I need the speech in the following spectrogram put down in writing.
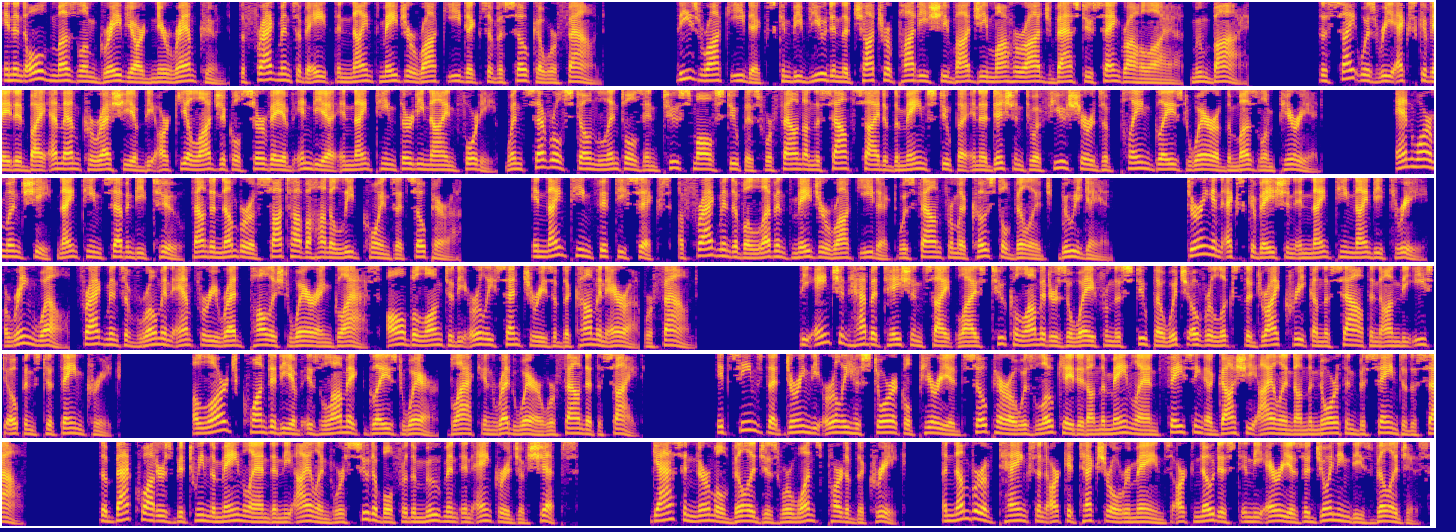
In an old Muslim graveyard near Ramkund, the fragments of 8th and 9th major rock edicts of Asoka were found. These rock edicts can be viewed in the Chhatrapati Shivaji Maharaj Vastu Sangrahalaya, Mumbai. The site was re-excavated by M. M. Qureshi of the Archaeological Survey of India in 1939–40, when several stone lintels and two small stupas were found on the south side of the main stupa in addition to a few sherds of plain glazed ware of the Muslim period. Anwar Munshi found a number of Satavahana lead coins at Sopara. In 1956, a fragment of 11th major rock edict was found from a coastal village, Buigayan. During an excavation in 1993, a ring well, fragments of Roman amphorae red polished ware and glass all belong to the early centuries of the Common Era were found. The ancient habitation site lies 2 km away from the stupa which overlooks the Dry Creek on the south and on the east opens to Thane Creek. A large quantity of Islamic glazed ware, black and red ware were found at the site. It seems that during the early historical period Sopara was located on the mainland facing Agashi Island on the north and Bassein to the south. The backwaters between the mainland and the island were suitable for the movement and anchorage of ships. Gas and Nirmal villages were once part of the creek. A number of tanks and architectural remains are noticed in the areas adjoining these villages.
